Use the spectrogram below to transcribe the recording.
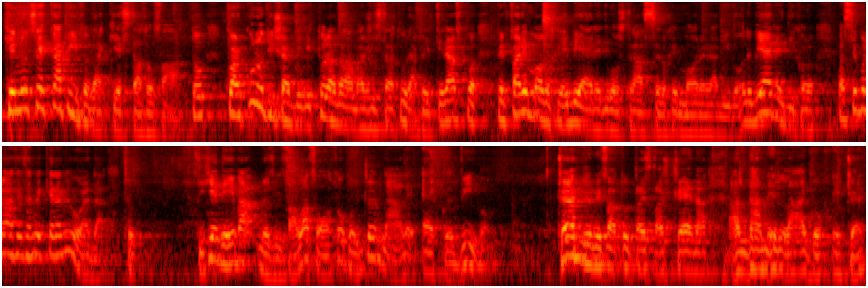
che non si è capito da chi è stato fatto, qualcuno dice addirittura dalla magistratura per, tirar, per fare in modo che le BR dimostrassero che Moro era vivo. Le BR dicono, ma se volevate sapere che era vivo, guarda, cioè, si chiedeva, noi si fa la foto col giornale, ecco è vivo. Cioè di fare tutta questa scena, andare nel lago, eccetera.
